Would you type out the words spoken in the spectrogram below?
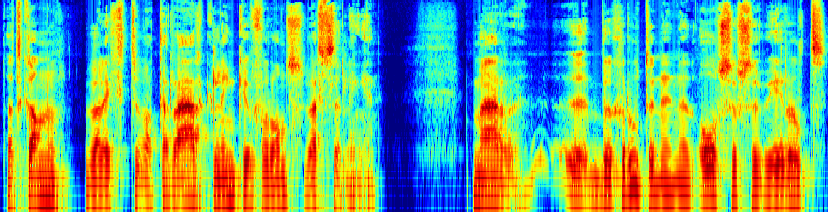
Dat kan wellicht wat raar klinken voor ons Westerlingen. Maar eh, begroeten in de Oosterse wereld,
